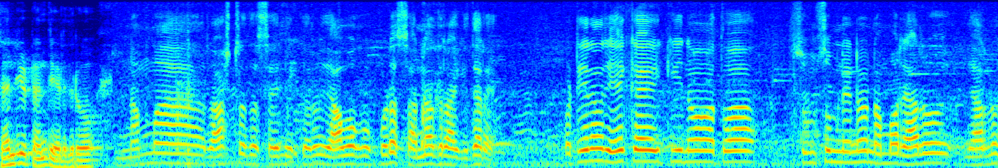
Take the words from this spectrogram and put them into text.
ಸಲ್ಯೂಟ್ ಅಂತ ಹೇಳಿದರು. ನಮ್ಮ ರಾಷ್ಟ್ರದ ಸೈನಿಕರು ಯಾವಾಗೂ ಕೂಡ ಸನ್ನದ್ಧರಾಗಿದ್ದಾರೆ ಬಟ್ ಏನಂದರೆ ಏಕೈಕಿನೋ ಅಥವಾ ಸುಮ್ಮ ಸುಮ್ಮನೆನೋ ನಮ್ಮವ್ರು ಯಾರು, ಯಾರನ್ನೂ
